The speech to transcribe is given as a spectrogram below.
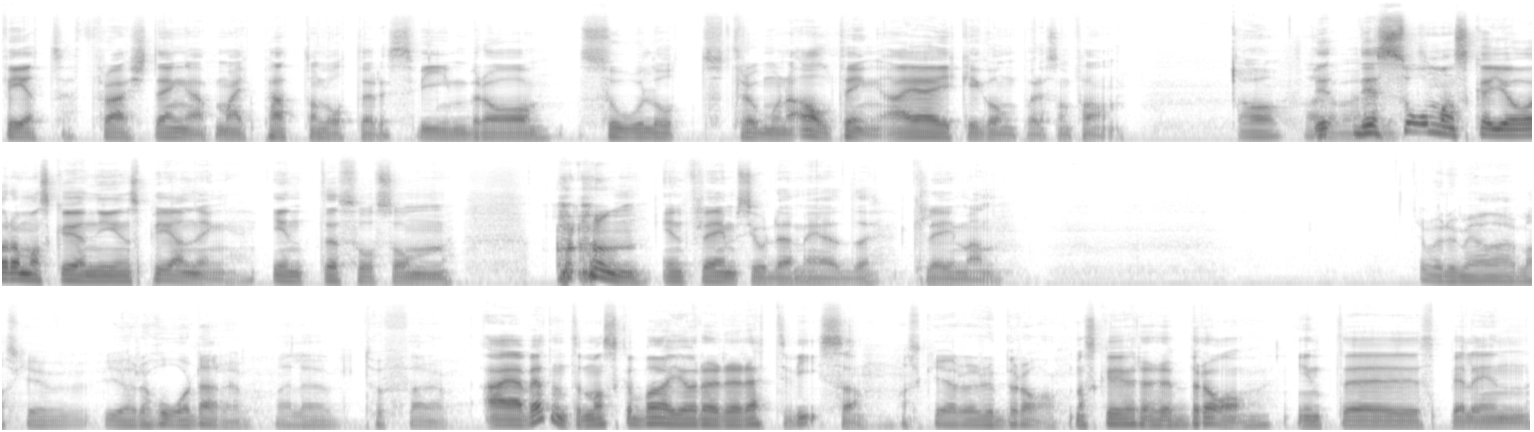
fet thrashdänga. Mike Patton låter svinbra, solot, trummorna, allting. Ja, jag gick igång på det som fan. ja, Det, var det är så man ska göra om man ska göra en nyinspelning, inte så som In Flames gjorde med Clayman. Ja, vad du menar, man ska göra det hårdare eller tuffare. Ja, jag vet inte, man ska bara göra det rättvisa. Man ska göra det bra. Man ska göra det bra, inte spela in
